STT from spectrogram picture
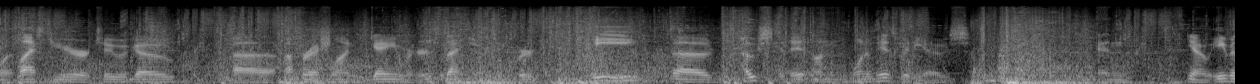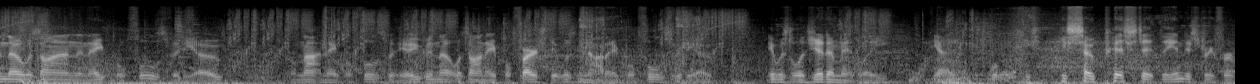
what, last year or two ago, uh, Upper Echelon Gamers, that YouTuber, he uh, posted it on one of his videos. And, you know, even though it was on an April Fool's video, well, not an April Fool's video, even though it was on April 1st, it was not April Fool's video. It was legitimately, you know, he, he's so pissed at the industry for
